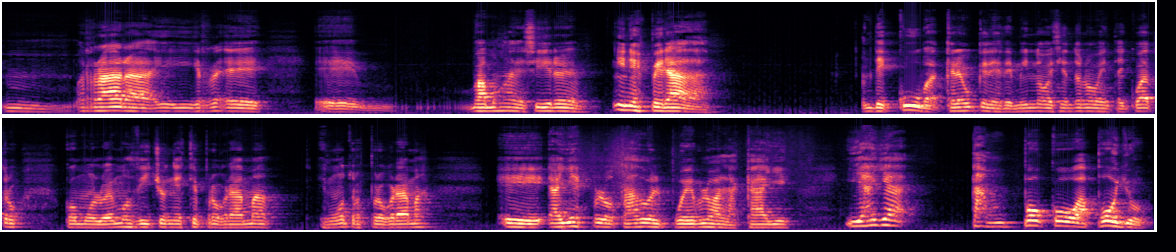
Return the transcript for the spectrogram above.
mm, rara y, eh, eh, vamos a decir, eh, inesperada de Cuba, creo que desde 1994, como lo hemos dicho en este programa, en otros programas, haya explotado el pueblo a la calle y haya tan poco apoyo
